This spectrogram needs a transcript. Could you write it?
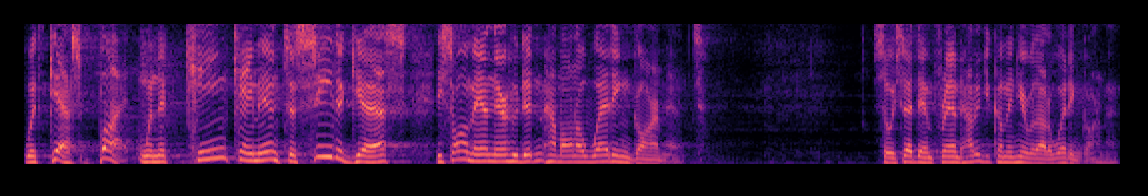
with guests. But when the king came in to see the guests, he saw a man there who didn't have on a wedding garment. So he said to him, Friend, how did you come in here without a wedding garment?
